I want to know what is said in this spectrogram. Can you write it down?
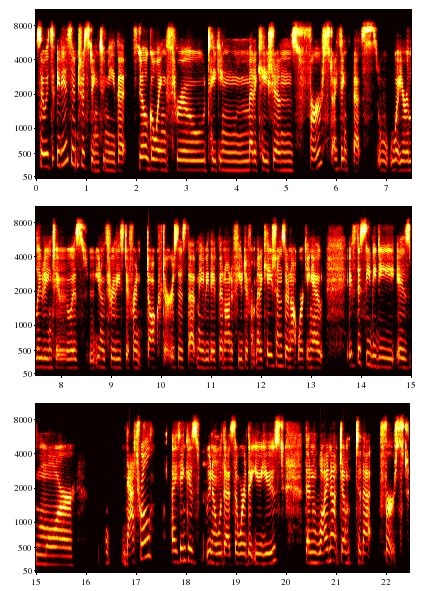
So it's it is interesting to me that still going through taking medications first. I think that's what you're alluding to is you know through these different doctors is that maybe they've been on a few different medications they're not working out. If the CBD is more natural, I think is you know that's the word that you used, then why not jump to that first?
